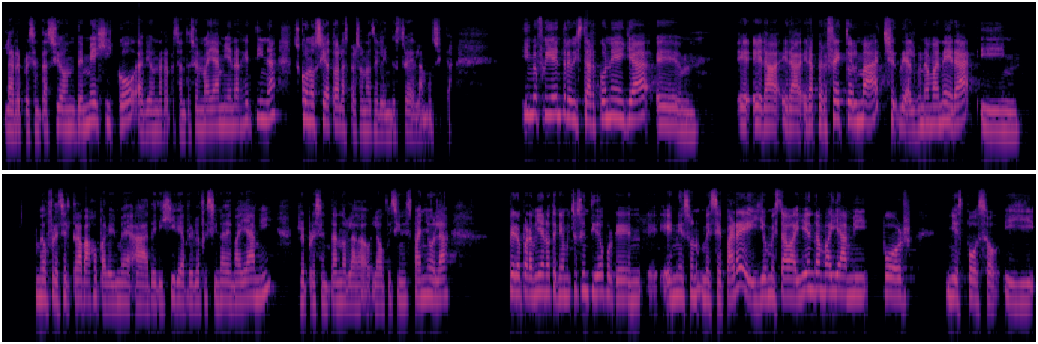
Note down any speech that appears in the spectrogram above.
la representación de México, había una representación en Miami en Argentina, conocía a todas las personas de la industria de la música. Y me fui a entrevistar con ella, em, e, era, era, era perfecto el match de alguna manera y me ofrece el trabajo para irme a dirigir y abrir la oficina de Miami, representando la, la oficina española, pero para mí ya no tenía mucho sentido porque en, en, eso me separé y yo me estaba yendo a Miami por mi esposo y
